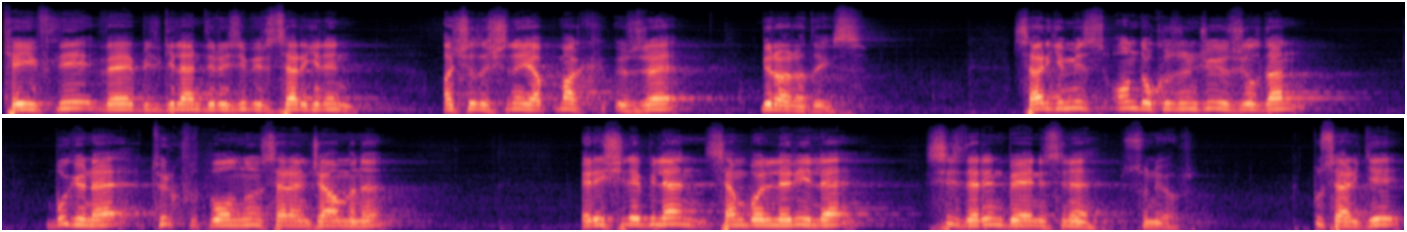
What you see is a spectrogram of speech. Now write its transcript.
keyifli ve bilgilendirici bir serginin açılışını yapmak üzere bir aradayız. Sergimiz 19. yüzyıldan bugüne Türk futbolunun serencamını erişilebilen sembolleriyle sizlerin beğenisine sunuyor. Bu sergi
